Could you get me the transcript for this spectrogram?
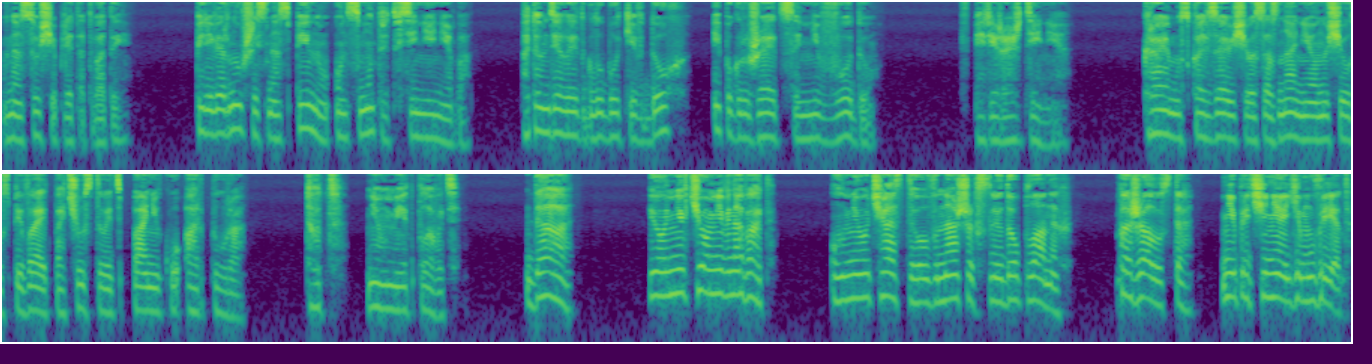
в носу щиплет от воды. Перевернувшись на спину, он смотрит в синее небо. Потом делает глубокий вдох и погружается не в воду, в перерождение. Краем ускользающего сознания он еще успевает почувствовать панику Артура. Тот не умеет плавать. Да, и он ни в чем не виноват. Он не участвовал в наших следопланах. Пожалуйста, не причиняй ему вред.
